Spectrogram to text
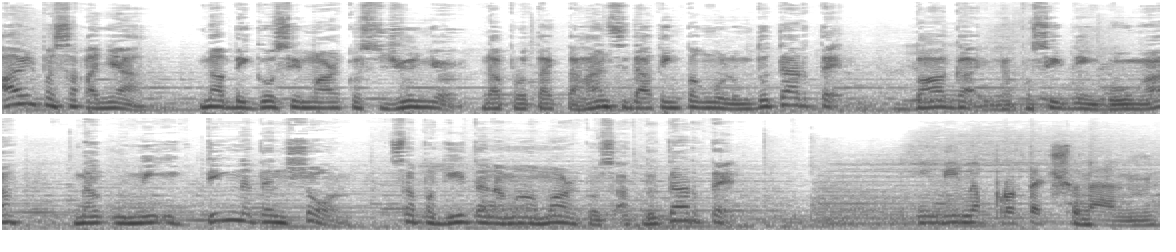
Ayon pa sa kanya, nabigo si Marcos Jr. na protektahan si dating Pangulong Duterte, bagay na posibleng bunga ng umiigting na tensyon sa pagitan ng mga Marcos at Duterte. Hindi na proteksyonan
